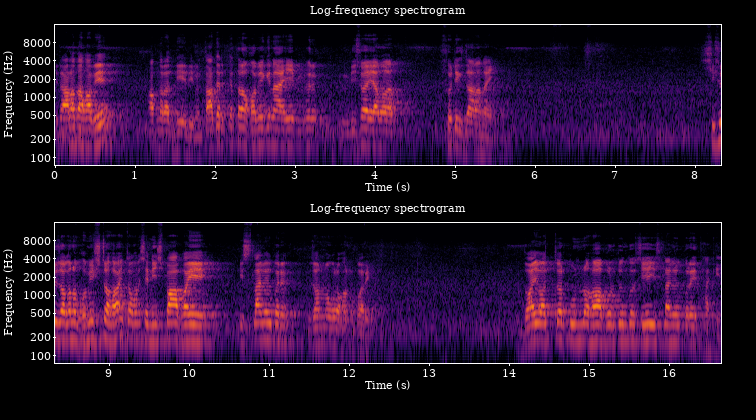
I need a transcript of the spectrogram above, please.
এটা আলাদাভাবে আপনারা দিয়ে দিবেন। তাদের ক্ষেত্রে হবে কিনা এই বিষয়ে- বিষয়ে আমার সঠিক জানা নাই। শিশু যখন ভূমিষ্ঠ হয়, তখন সে নিষ্পাপ হয়ে ইসলামের উপরে জন্মগ্রহণ করে। দশ বছর পূর্ণ হওয়া পর্যন্ত সে ইসলামের উপরেই থাকে।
